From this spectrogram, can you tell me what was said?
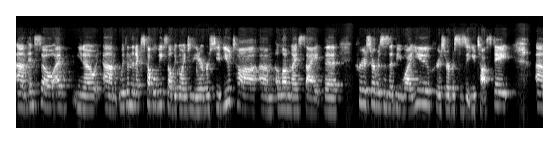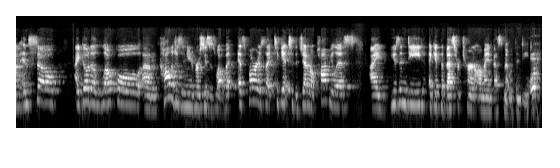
Um, and so I've, you know, um, within the next couple weeks, I'll be going to the University of Utah um, alumni site, the career services at BYU, career services at Utah State. Um, and so I go to local um, colleges and universities as well. But as far as like to get to the general populace, I use Indeed. I get the best return on my investment with Indeed. What,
